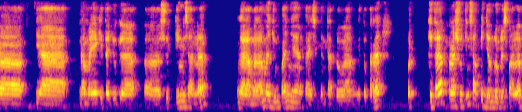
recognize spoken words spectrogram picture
uh, ya namanya kita juga uh, syuting di sana nggak lama-lama jumpanya yang kayak sebentar doang gitu. Karena per, kita pernah syuting sampai jam 12 malam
